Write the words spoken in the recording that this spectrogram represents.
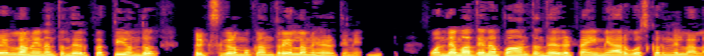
ಎಲ್ಲಾನು ಏನಂತಂದ ಹೇಳಿದ್ರೆ ಪ್ರತಿಯೊಂದು ಟ್ರಿಕ್ಸ್ಗಳ ಮುಖಾಂತರ ಎಲ್ಲಾನು ಹೇಳ್ತೀನಿ. ಒಂದೇ ಮಾತೇನಪ್ಪಾ ಅಂತಂದ ಹೇಳಿದ್ರೆ ಟೈಮ್ ಯಾರಿಗೋಸ್ಕರ ನಿಲ್ಲಲ್ಲ.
